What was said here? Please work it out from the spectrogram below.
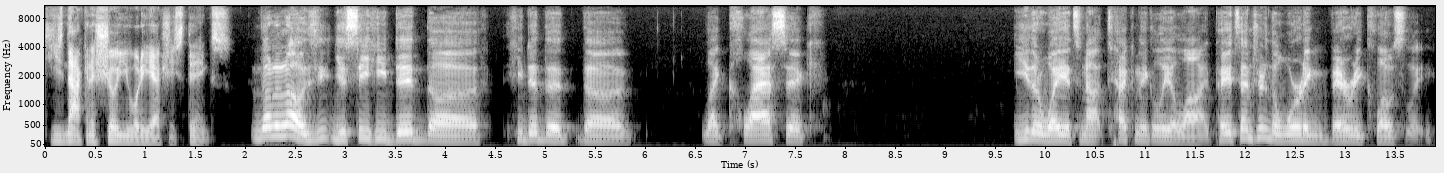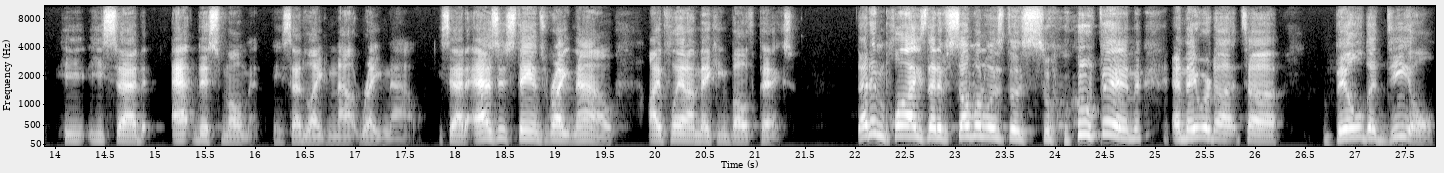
he's not going to show you what he actually thinks? No, no, no. You see, he did the he did the the like classic either way it's not technically a lie. Pay attention to the wording very closely. He he said at this moment. He said like not right now. He said as it stands right now i plan on making both picks. That implies that if someone was to swoop in and they were to, to build a deal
